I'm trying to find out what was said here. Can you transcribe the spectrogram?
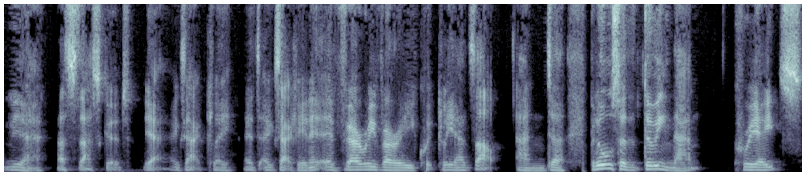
Yeah, that's that's good. Yeah, exactly, it, exactly, and it, it, very very quickly adds up. And uh, but also doing that creates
